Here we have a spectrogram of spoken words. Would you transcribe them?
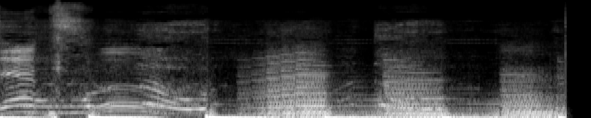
That's.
